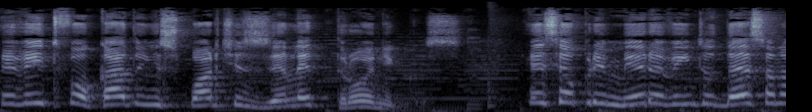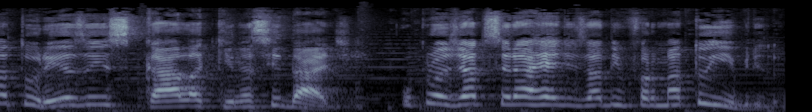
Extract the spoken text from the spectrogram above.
evento focado em esportes eletrônicos. Esse é o primeiro evento dessa natureza em escala aqui na cidade. O projeto será realizado em formato híbrido,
